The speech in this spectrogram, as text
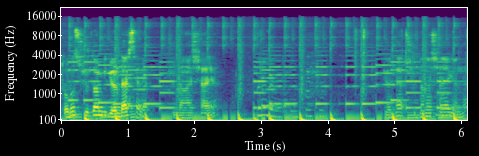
Thomas şuradan bir göndersene. Şuradan aşağıya. Bunu göndereyim. Gönder. Şuradan aşağıya. Gönder.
